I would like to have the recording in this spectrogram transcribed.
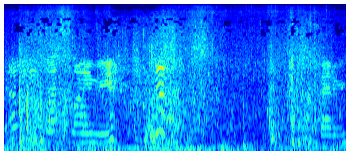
That one is less slimy. Better.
